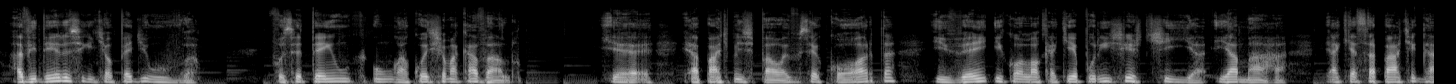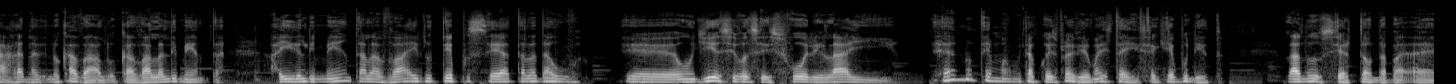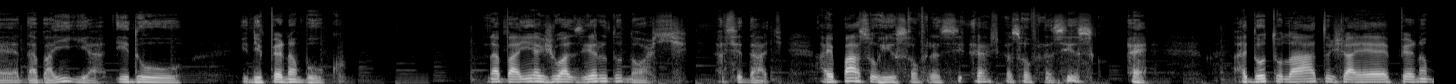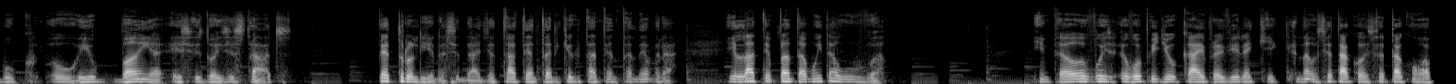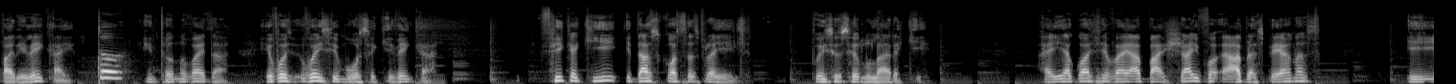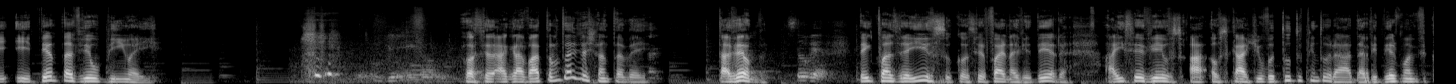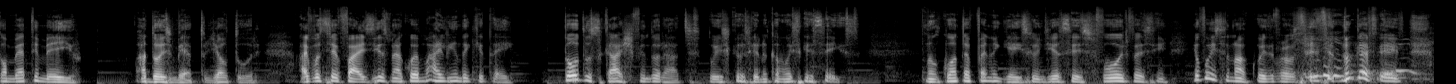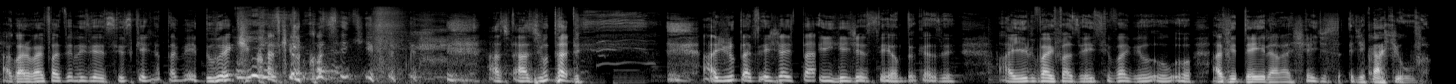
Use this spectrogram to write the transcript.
A videira é o seguinte, é o pé de uva. Você tem um, uma coisa que chama cavalo, que é, é a parte principal. Aí você corta e vem e coloca aqui, é por enxertia e amarra. Aqui essa parte garra no cavalo, o cavalo alimenta. Aí alimenta, ela vai no tempo certo, ela dá uva. É, um dia, se vocês forem lá em. É, não tem muita coisa para ver, mas tem, isso aqui é bonito lá no sertão da, é, da Bahia e, do, e de Pernambuco. Na Bahia é Juazeiro do Norte, a cidade. Aí passa o Rio São Francisco, acho que é São Francisco, é. Aí do outro lado já é Pernambuco. O rio banha esses dois estados. Petrolina, a cidade, está tentando que eu está tentando lembrar. E lá tem planta muita uva. Então eu vou, eu vou pedir o Caio para vir aqui. Não, você está com, você tá com o aparelho aí, Caio? Tô. Então não vai dar. Eu vou, eu vou esse moço aqui, vem cá. Fica aqui e dá as costas para ele. Põe seu celular aqui. Aí agora você vai abaixar e abre as pernas e, e tenta ver o binho aí. Você, a gravata não está deixando também. Tá vendo? Estou vendo. Tem que fazer isso que você faz na videira, aí você vê os, a, os cachos de uva tudo pendurado. A videira vai ficar um metro e meio a dois metros de altura. Aí você faz isso, é a coisa mais linda que tem. Todos os cachos pendurados. Por isso que eu nunca vou esquecer isso. Não conta para ninguém. Se um dia vocês forem, assim, eu vou ensinar uma coisa para vocês, você nunca fez. Agora vai fazendo exercício que já está meio duro aqui, quase que não conseguiu. As, as juntas dele a junta dele já está enrijecendo, quer dizer. Aí ele vai fazer isso e vai ver o, o, a videira lá cheia de, de cachuva.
